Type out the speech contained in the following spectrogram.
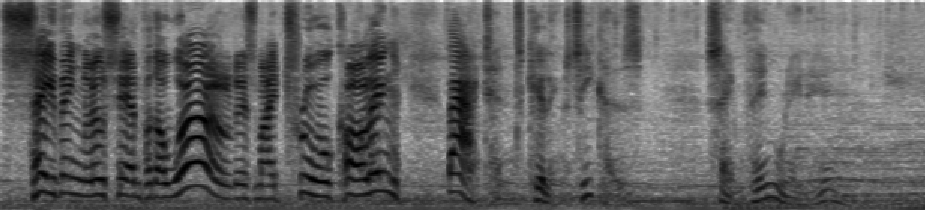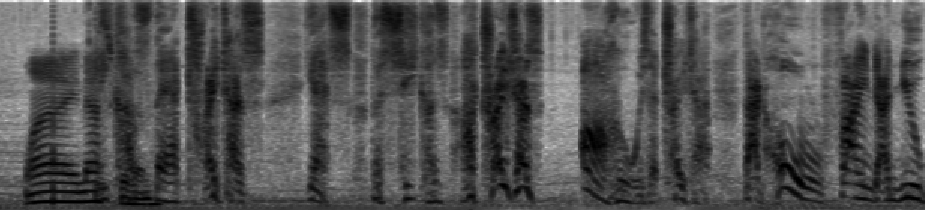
Saving Lucian for the world is my true calling. That and killing Seekers. Same thing, really. Why masculine? Because they're traitors. Yes, the Seekers are traitors. Ahu is a traitor. That whole find a new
